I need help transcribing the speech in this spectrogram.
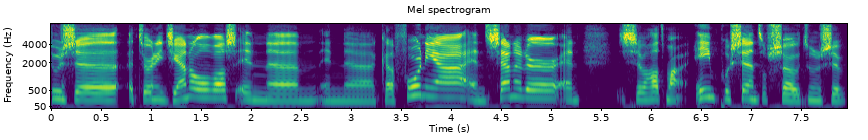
toen ze attorney general was in, ehm, in eh, California en senator. En ze had maar 1% of zo toen ze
